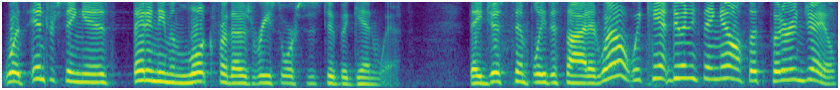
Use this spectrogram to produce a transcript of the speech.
What's interesting is they didn't even look for those resources to begin with. They just simply decided, "Well, we can't do anything else. Let's put her in jail."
